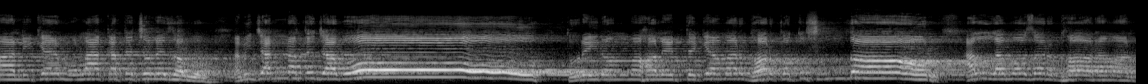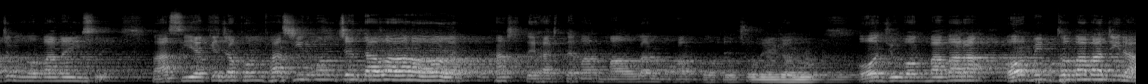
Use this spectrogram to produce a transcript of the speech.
মালিকের মোলাকাতে চলে যাব। আমি জান্নাতে যাব। তোর এই রংমহলের থেকে আমার ঘর কত সুন্দর। আল্লাহ মজার ঘর আমার জন্য বানাইছে। ফাঁসিয়াকে যখন ফাঁসির মঞ্চে দেওয়া হয়, হাসতে হাসতে আমার মাওলার মহাব্বতে চলে গেল। ও যুবক বাবারা, ও বৃদ্ধ বাবাজিরা,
